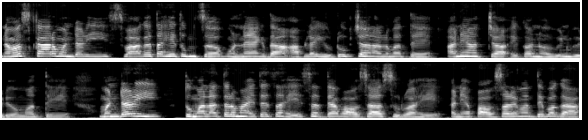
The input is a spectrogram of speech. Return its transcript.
नमस्कार मंडळी स्वागत आहे तुमचं पुन्हा एकदा आपल्या यूट्यूब चॅनलमध्ये आणि आजच्या एका नवीन व्हिडिओमध्ये मंडळी तुम्हाला तर माहीतच आहे सध्या पावसाळा सुरू आहे. आणि या पावसाळ्यामध्ये बघा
